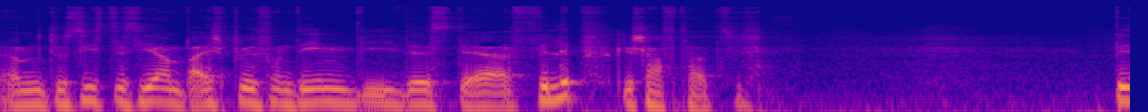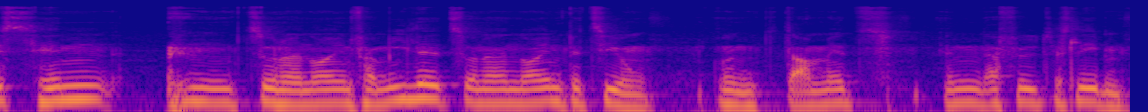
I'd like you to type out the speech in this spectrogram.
Ähm, du siehst es hier am Beispiel von dem, wie das der Philipp geschafft hat. Bis hin zu einer neuen Familie, zu einer neuen Beziehung und damit ein erfülltes Leben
